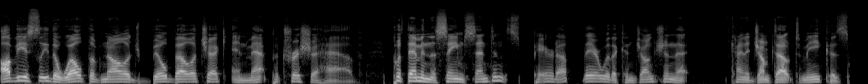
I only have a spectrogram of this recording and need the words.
obviously, the wealth of knowledge Bill Belichick and Matt Patricia have. Put them in the same sentence, paired up there with a conjunction that kind of jumped out to me because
